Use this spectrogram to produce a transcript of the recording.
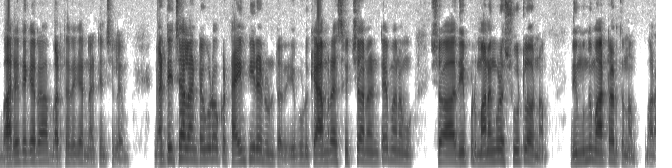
భార్య దగ్గర భర్త దగ్గర నటించలేము. నటించాలంటే కూడా ఒక టైం పీరియడ్ ఉంటుంది. ఇప్పుడు కెమెరా స్విచ్ ఆన్ అంటే మనం షో అది ఇప్పుడు మనం కూడా షూట్లో ఉన్నాం. దీని ముందు మాట్లాడుతున్నాం. మరి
